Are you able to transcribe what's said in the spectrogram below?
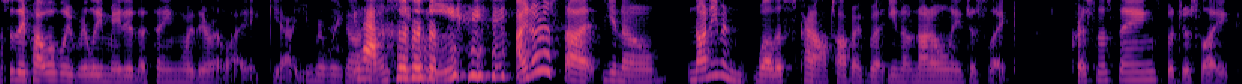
So they probably really made it a thing where they were like, "Yeah, you really got you have to kiss me I noticed that, you know, not even well, this is kind of off topic, but you know, not only just like Christmas things, but just like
